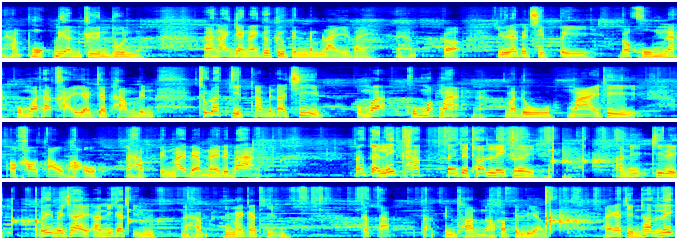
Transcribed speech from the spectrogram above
นะครับหกเดือนคืนทุนนะหลังจากนั้นก็คือเป็นกำไรไปนะครับก็อยู่ได้เป็น 10 ปี ก็คุ้มนะผมว่าถ้าใครอยากจะทำเป็นธุรกิจทำเป็นอาชีพ ผมว่าคุ้มมากๆนะมาดูไม้ที่เอาเข้าเตาเผานะครับเป็นไม้แบบไหนได้บ้าง ตั้งแต่เล็กครับตั้งแต่ท่อนเล็กเลย อันนี้ขี้เหล็กเอ้ยไม่ใช่ อันนี้กระถินนะครับนี่ไม้กระถิน ก็ตัดตัดเป็นท่อนเอาเข้าไปเรียง ไม้กระถินท่อนเล็ก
